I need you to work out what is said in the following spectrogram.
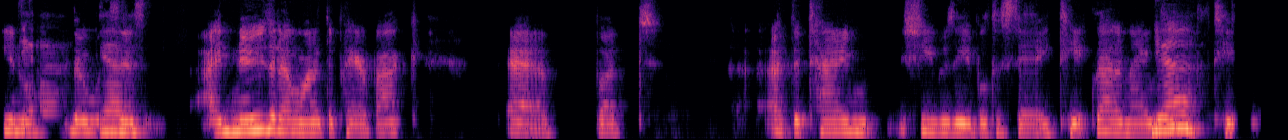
You know, yeah, there was yeah. this I knew that I wanted to pay her back. Uh, but at the time she was able to say take that and I was yeah. able to take it,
